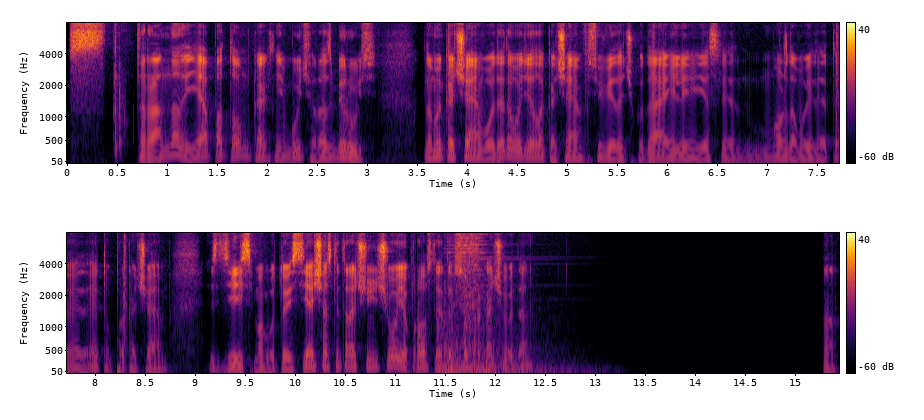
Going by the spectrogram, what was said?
Странно, я потом как-нибудь разберусь. Но мы качаем вот это вот дело, качаем всю веточку, да, или если можно будет, это, э, эту прокачаем. Здесь могу. То есть я сейчас не трачу ничего, я просто это все прокачиваю, да? А.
